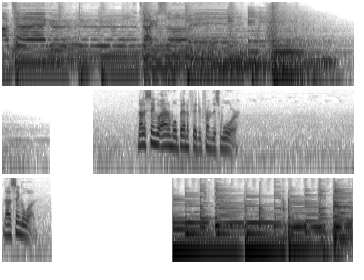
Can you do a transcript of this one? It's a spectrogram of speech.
Tiger, Tiger. Not a single animal benefited from this war. Not a single one.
